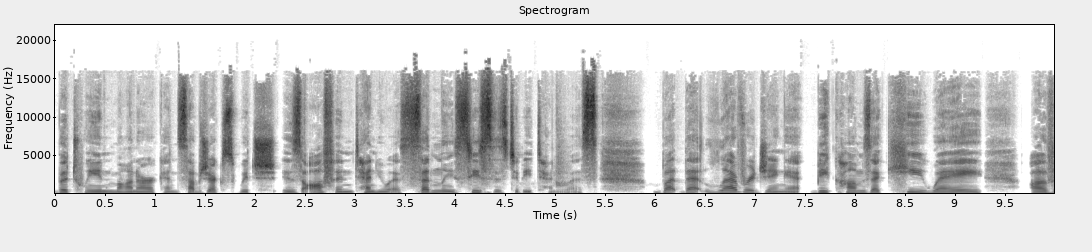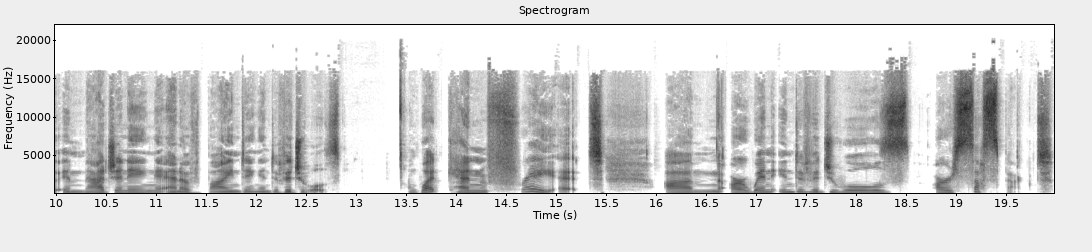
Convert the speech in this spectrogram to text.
between monarch and subjects which is often tenuous suddenly ceases to be tenuous, but that leveraging it becomes a key way of imagining and of binding individuals. What can fray it? Um, are when individuals are suspect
